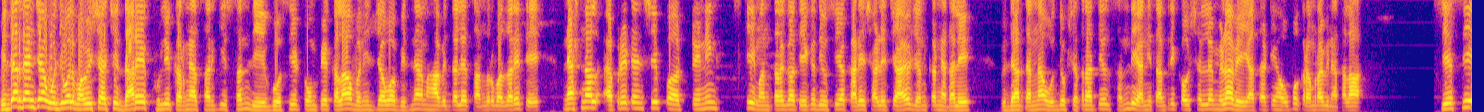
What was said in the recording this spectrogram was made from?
विद्यार्थ्यांच्या उज्ज्वल भविष्याची दारे खुली करण्यासारखी संधी गोसी टोंपे कला वाणिज्य व विज्ञान महाविद्यालय चांदूर बाजार येथे नॅशनल अप्रेंटिसशिप ट्रेनिंग स्कीम अंतर्गत एक दिवसीय कार्यशाळेचे आयोजन करण्यात आले. विद्यार्थ्यांना उद्योग क्षेत्रातील संधी आणि तांत्रिक कौशल्य मिळावे यासाठी हा उपक्रम राबविण्यात आला. सीएससी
